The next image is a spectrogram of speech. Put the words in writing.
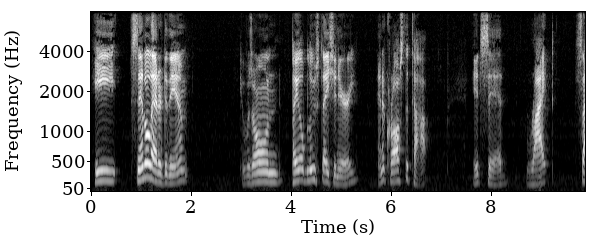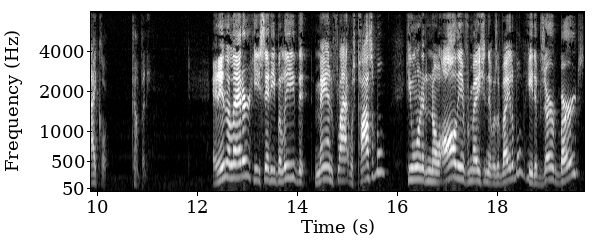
he sent a letter to them. It was on pale blue stationery, and across the top, it said, Wright Cycle Company. And in the letter, he said he believed that manned flight was possible. He wanted to know all the information that was available. He'd observed birds,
